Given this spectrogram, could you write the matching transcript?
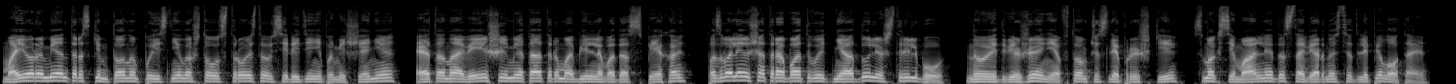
майора менторским тоном пояснила, что устройство в середине помещения – это новейший имитатор мобильного доспеха, позволяющий отрабатывать не одну лишь стрельбу, но и движения, в том числе прыжки, с максимальной достоверностью для пилота.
